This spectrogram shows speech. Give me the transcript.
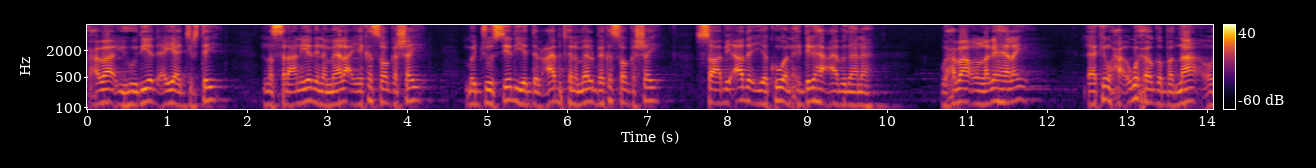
Waxbaa yuhuudiyad ayaa jirtay nasraaniyadiina meelo ayay ka soo gashay majuusiyada iyo dabcaabudkana meel bay ka soo gashay saabi'ada iyo kuwan xidigaha caabudana waxbaa un laga helay laakiin waxaa ugu xooga badnaa oo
